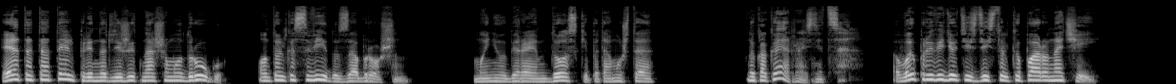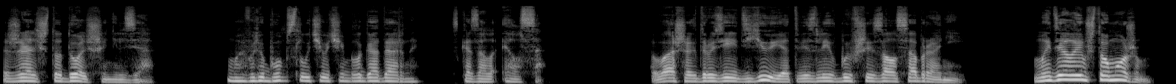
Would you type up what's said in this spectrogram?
«Этот отель принадлежит нашему другу, он только с виду заброшен. Мы не убираем доски, потому что... Ну какая разница? Вы проведете здесь только пару ночей. Жаль, что дольше нельзя. Мы в любом случае очень благодарны, сказала Элса. Ваших друзей Дьюи отвезли в бывший зал собраний. Мы делаем, что можем.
